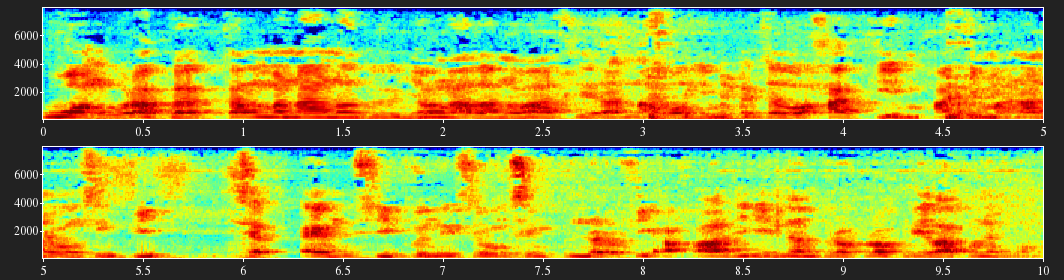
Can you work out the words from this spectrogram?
Wong ora bakal menano donya ngalano akhirat. Nah wong iku kecewa hakim. Hakim maknane wong sing bijak, emosi bener wong sing bener fi afalihi dan boro-boro prilakune wong.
